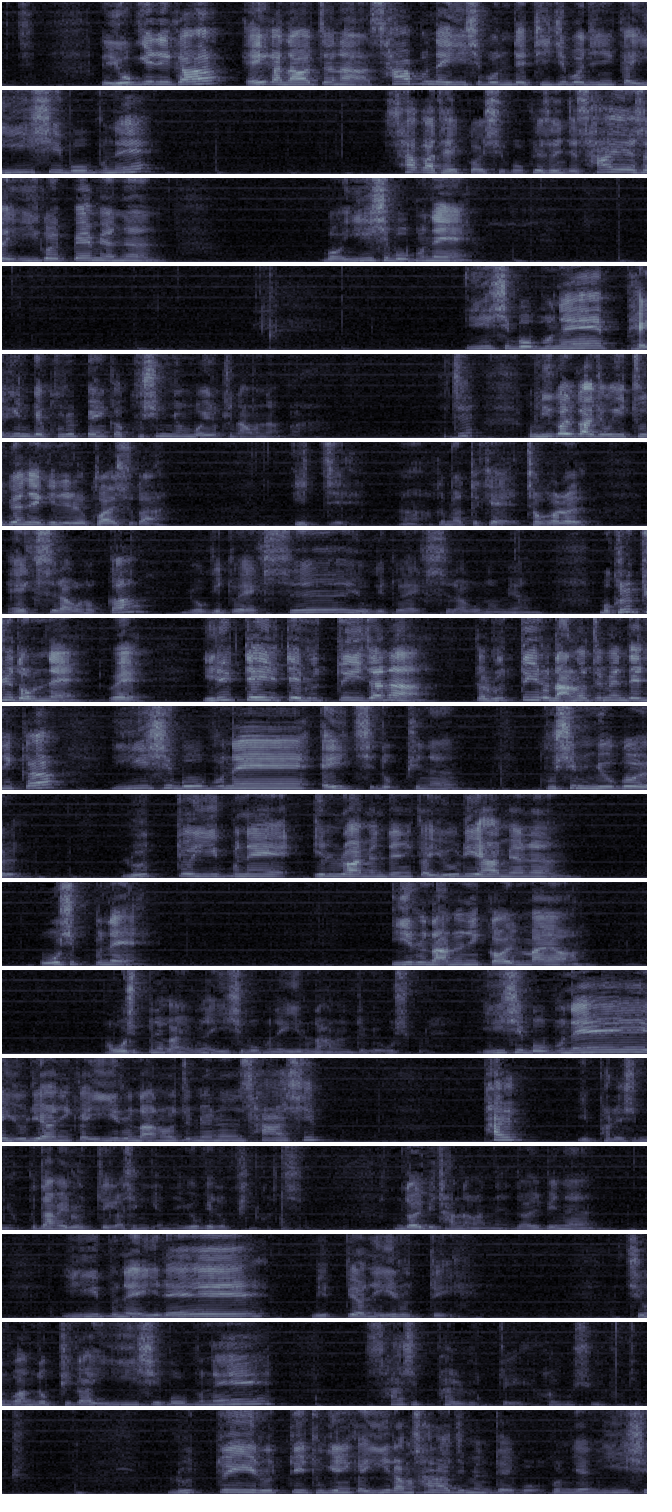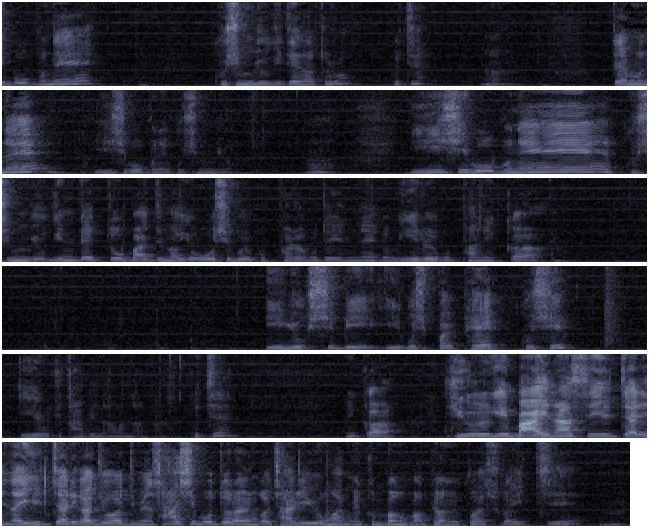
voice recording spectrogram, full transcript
요 길이가 A가 나왔잖아. 4분의 25인데 뒤집어지니까 25분의 4가 될 것이고 그래서 이제 4에서 이걸 빼면은 뭐 25분의 25분의 100인데 9를 빼니까 96 뭐 이렇게 나오나 봐. 그치? 그럼 이걸 가지고 이 두 변의 길이를 구할 수가 있지. 어, 그러면 어떻게 저거를 x라고 놓을까? 여기도 x, 여기도 x라고 놓으면 뭐 그럴 필요도 없네. 왜? 1대 1대 루트 2잖아. 그러니까 루트 2로 나눠주면 되니까 25분의 h 높이는 96을 루트 2분의 1로 하면 되니까 유리하면은 50분의 2로 나누니까 얼마요? 아, 50분의가 아니구나. 25분의 2로 나누는데 왜 50을 해? 25분의 유리하니까 2로 나눠주면은 48? 28에 16. 그 다음에 루트 2가 생겼네. 요게 높이인 거지. 넓이 다 나왔네. 넓이는 2분의 1에 밑변이 2루트 2. 지금과 높이가 25분의 48 루트 2. 어이구, 시계 복잡해. 루트 2, 루트 2 두 개니까 2랑 사라지면 되고, 그럼 얘는 25분의 96이 되나, 도로? 그치? 어. 때문에 25분의 96. 어. 25분의 96인데 또 마지막에 50을 곱하라고 되어 있네. 그럼 2를 곱하니까 2, 6, 12, 2, 9, 18, 192 이렇게 답이 나오나 봐. 그치? 그러니까 기울기 마이너스 1짜리나 1짜리가 주어지면 45도라는 걸 잘 이용하면 금방금방 변을 구할 수가 있지. 음.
